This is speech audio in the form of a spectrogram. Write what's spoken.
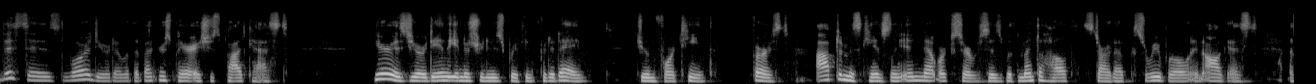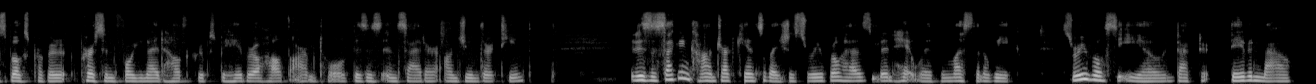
This is Laura Dyrda with the Becker's Payer Issues podcast. Here is your daily industry news briefing for today, June 14th. First, Optum is canceling in network services with mental health startup Cerebral in August, a spokesperson for United Health Group's behavioral health arm told Business Insider on June 13th. It is the second contract cancellation Cerebral has been hit with in less than a week. Cerebral CEO Dr. David Mou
